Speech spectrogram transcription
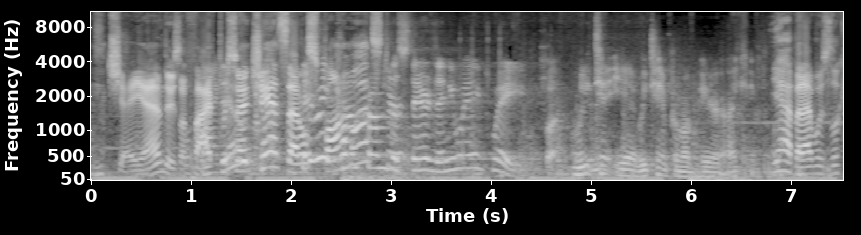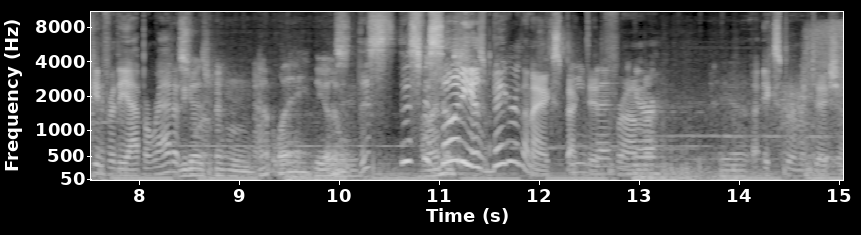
JM, there's a find 5% chance that'll Did we spawn a come from monster! the stairs anyway? Wait. But we came. Yeah, we came from up here. I came from. Yeah, but I was looking for the apparatus. Have you guys room. been that way? The other way? This this facility is bigger than I expected from here. uh, experimentation.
